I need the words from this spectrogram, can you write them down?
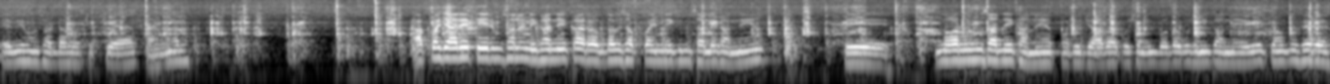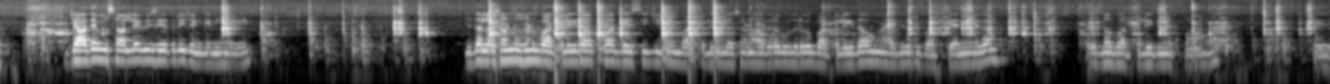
ਇਹ ਵੀ ਹੁਣ ਸਾਡਾ ਹੋ ਚੁੱਕਿਆ ਹੈ ਫਾਈਨਲ ਆਪਾਂ ਜਾਰੇ ਤੇਜ਼ ਮਸਾਲੇ ਨਹੀਂ ਖਾਣੇ ਘਰ ਉਦਾਂ ਵੀ ਆਪਾਂ ਇੰਨੇ ਕੀ ਮਸਾਲੇ ਖਾਣੇ ਆ ਤੇ ਨਾਰਮਲ ਮਸਾਲੇ ਹੀ ਖਾਣੇ ਆਪਾਂ, ਕੋਈ ਜ਼ਿਆਦਾ ਕੁਝ ਨਹੀਂ, ਬਹੁਤਾ ਕੁਝ ਨਹੀਂ ਖਾਣੇ ਹੈਗੇ, ਕਿਉਂਕਿ ਫਿਰ ਜ਼ਿਆਦਾ ਮਸਾਲੇ ਵੀ ਸਿਹਤ ਲਈ ਚੰਗੇ ਨਹੀਂ ਹੈਗੇ। ਜਿੱਦਾਂ ਲਸਣ ਲੁਸਣ ਵਰਤ ਲਈਦਾ, ਆਪਾਂ ਦੇਸੀ ਚੀਜ਼ਾਂ ਵਰਤ ਲਈ, ਲਸਣ, ਅਦਰਕ, ਉਦਰਕ ਵਰਤ ਲਈਦਾ, ਉਹ ਮੈਚ ਵਿੱਚ ਵਰਤਿਆ ਨਹੀਂ ਹੈਗਾ ਉਦਾਂ ਵਰਤ ਲਈਦੀਆਂ ਆਪਾਂ ਉਹ। ਤੇ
